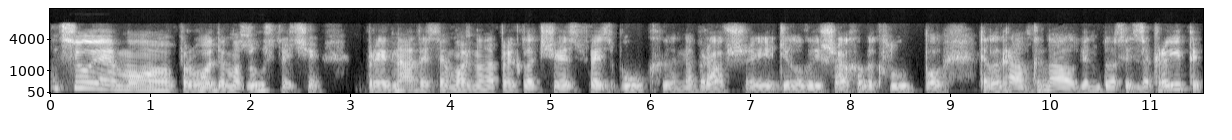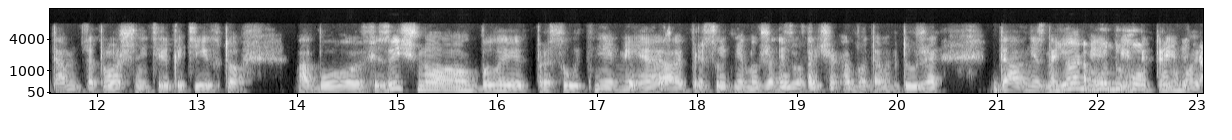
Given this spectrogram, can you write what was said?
Працюємо, проводимо зустрічі. Приєднатися можна, наприклад, через Facebook, набравши діловий шаховий клуб, бо телеграм-канал він досить закритий. Там запрошені тільки ті, хто або фізично були присутніми, присутніми вже на зустрічах, або там дуже давні знайомі, або які підтримують.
